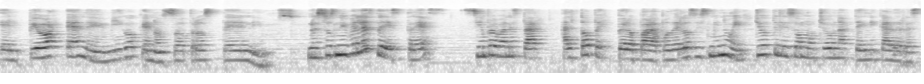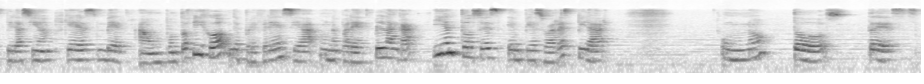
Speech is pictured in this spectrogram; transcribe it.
el peor enemigo que nosotros tenemos. Nuestros niveles de estrés siempre van a estar al tope, pero para poderlos disminuir, yo utilizo mucho una técnica de respiración que es ver a un punto fijo, de preferencia una pared blanca, y entonces empiezo a respirar 1, 2, 3,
